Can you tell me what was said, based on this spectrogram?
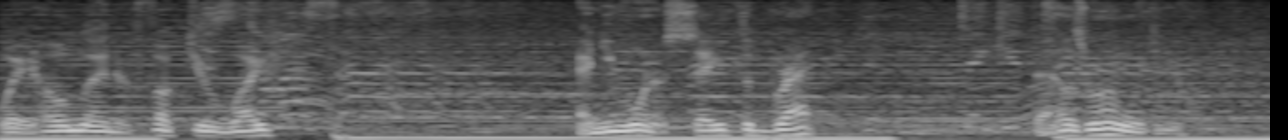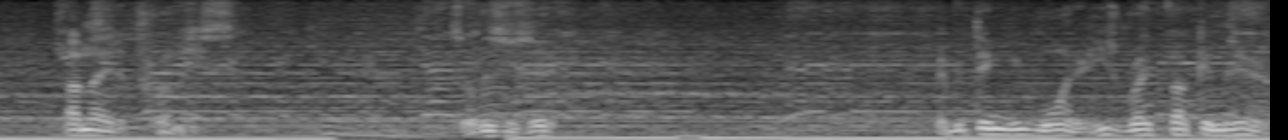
Wait, Homelander fucked your wife? And you want to save the brat? The hell's wrong with you? I made a promise. So this is it. Everything you wanted, he's right fucking there.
